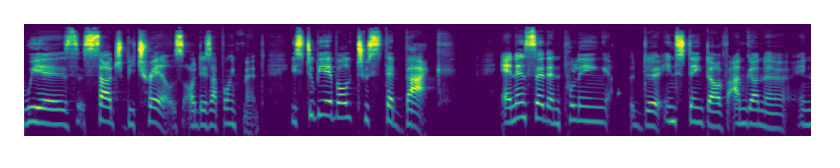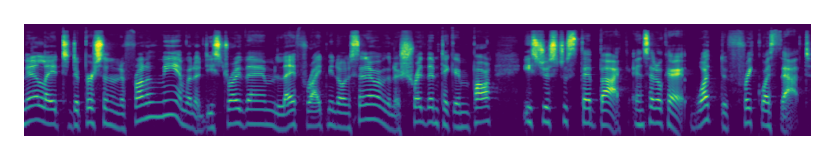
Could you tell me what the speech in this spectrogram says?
with such betrayals or disappointment is to be able to step back and instead of pulling the instinct of i'm gonna annihilate the person in the front of me. I'm gonna destroy them left right middle and center. I'm gonna shred them take them apart. Is just to step back and say okay what the freak was that?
